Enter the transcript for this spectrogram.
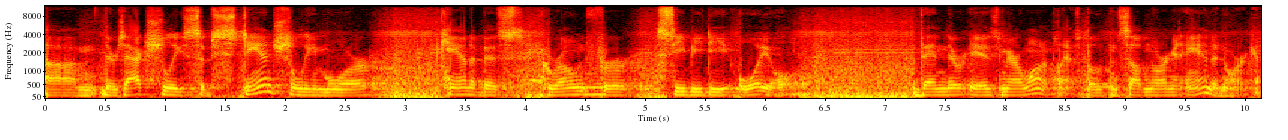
Um, there's actually substantially more cannabis grown for CBD oil than there is marijuana plants, both in Southern Oregon and in Oregon.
